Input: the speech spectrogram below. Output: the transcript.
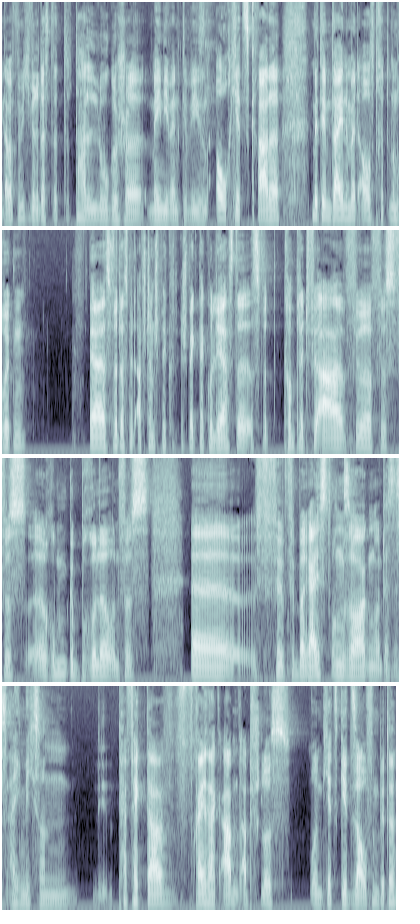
Maggot, aber für mich wäre das der total logische Main Event gewesen. Auch jetzt gerade mit dem Dynamite-Auftritt im Rücken. Äh, es wird das mit Abstand spek spektakulärste. Es wird komplett für, für fürs, fürs äh, Rumgebrülle und fürs äh, für, für Begeisterung sorgen. Und das ist eigentlich so ein perfekter Freitagabendabschluss und jetzt geht saufen bitte.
